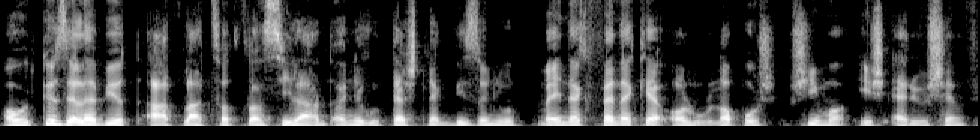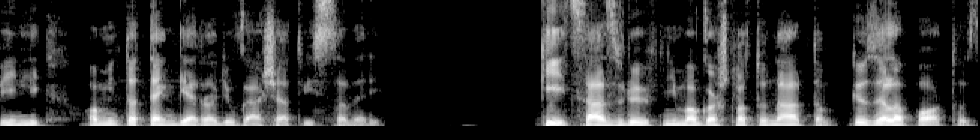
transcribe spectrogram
Ahogy közelebb jött, átlátszatlan szilárd anyagú testnek bizonyult, melynek feneke alul lapos, sima és erősen fénylik, amint a tenger ragyogását visszaveri. Kétszáz rövnyi magaslaton álltam, közel a parthoz,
